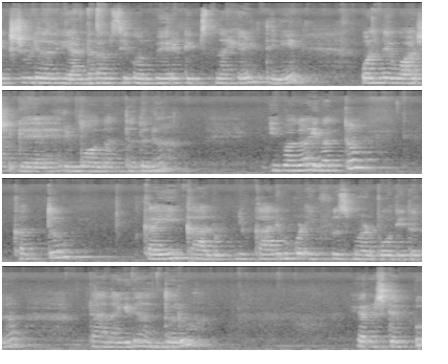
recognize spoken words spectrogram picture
ನೆಕ್ಸ್ಟ್ ವೀಡಿಯೋದಲ್ಲಿ ಅಂಡರ್ ಆರ್ಮ್ಸಿಗೆ ಒಂದು ಬೇರೆ ಟಿಪ್ಸ್ನ ಹೇಳ್ತೀನಿ. ಒಂದೇ ವಾಶಿಗೆ ರಿಮೂವ್ ಆಗೋಂಥದ್ದನ್ನು ಇವಾಗ ಇವತ್ತು ಕತ್ತು ಕೈ, ಕಾಲು, ನೀವು ಕಾಲಿಗೂ ಕೂಡ ಯೂಸ್ ಮಾಡ್ಬೋದು ಇದನ್ನು. ಟ್ಯಾನ್ ಆಗಿದೆ ಅಂಥವ್ರು. ಎರಡು ಸ್ಟೆಪ್ಪು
